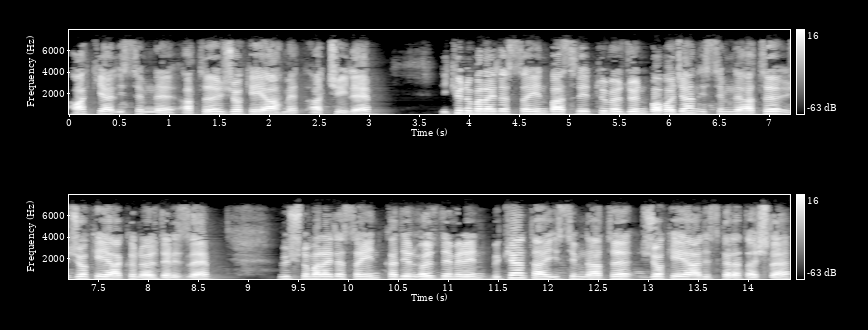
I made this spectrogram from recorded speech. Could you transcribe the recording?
Akyel isimli atı Jockey Ahmet Atçı ile 2 numarayla Sayın Basri Tümöz'ün Babacan isimli atı Jockey Akın Özdeniz'le 3 numarayla Sayın Kadir Özdemir'in Bükentay isimli atı Jockey Halis Karataş'la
